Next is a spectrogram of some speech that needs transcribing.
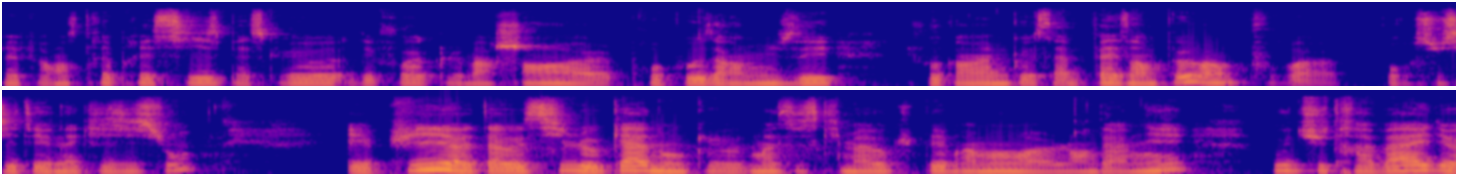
références très précises parce que des fois que le marchand propose à un musée, il faut quand même que ça pèse un peu hein, pour, pour susciter une acquisition. Et puis tu as aussi le cas, donc moi c'est ce qui m'a occupé vraiment l'an dernier, où tu travailles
